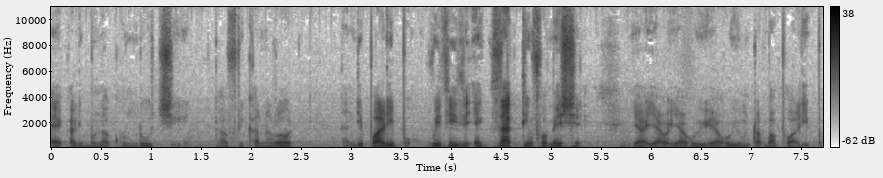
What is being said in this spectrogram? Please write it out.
e, karibu na Kunduchi African Road na ndipo alipo with his exact information ya, ya, ya, huyu, ya huyu mtu ambapo alipo.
